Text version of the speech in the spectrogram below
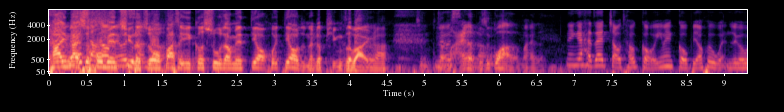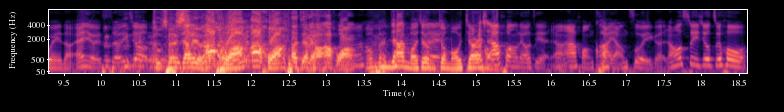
他应该是后面去了之后，发现一棵树上面掉会掉的那个瓶子吧？应该。他埋了，不是挂了，埋了。那应该还在找条狗，因为狗比较会闻这个味道。anyways，所以 就主持人家里有阿黄，阿黄，他家里还有阿黄。我们家毛叫叫毛尖儿，还是阿黄了解，让阿黄跨洋做一个，然后所以就最后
